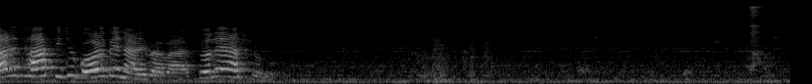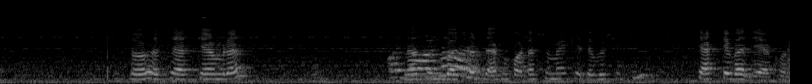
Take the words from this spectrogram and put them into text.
আরে থাক কিছু করবে না রে বাবা চলে আসো। তো হচ্ছে আজকে আমরা নতুন বছর দেখো, কটার সময় খেতে বসেছি? চারটে বাজে এখন।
